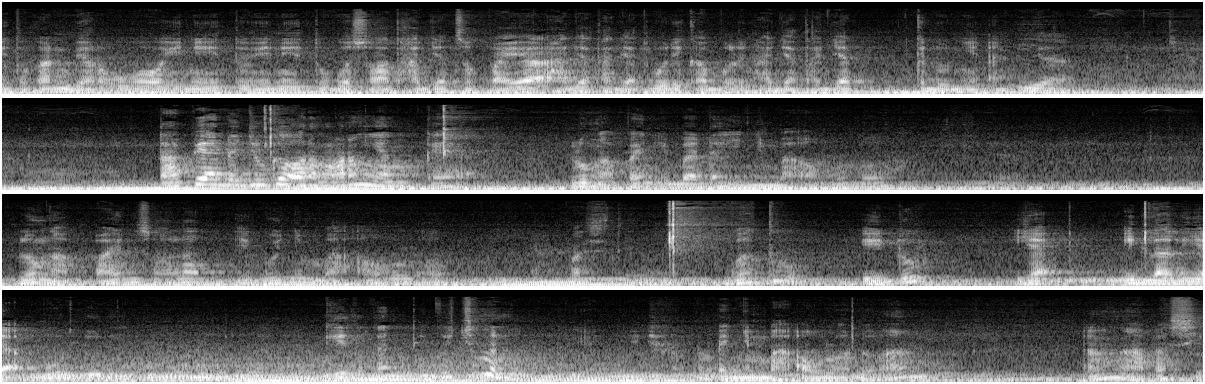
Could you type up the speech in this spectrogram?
gitu kan. Biar oh ini itu ini itu gue sholat hajat supaya hajat-hajat gue dikabulin hajat-hajat keduniaan. Iya. tapi ada juga orang-orang yang kayak lu ngapain ibadah? Ya nyembah Allah. Lu ngapain sholat? Ya gue nyembah Allah. Pasti. gue tuh hidup ya illa liya'budun. Gitu kan. Gue cuman ya, sampai nyembah Allah doang. Emang apa sih?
